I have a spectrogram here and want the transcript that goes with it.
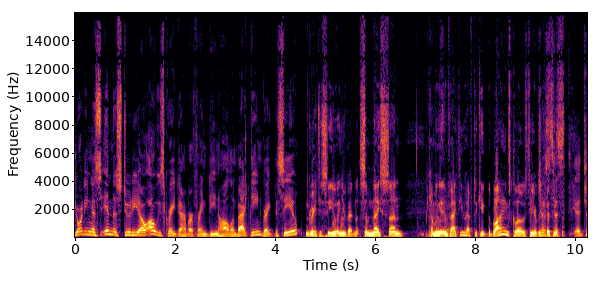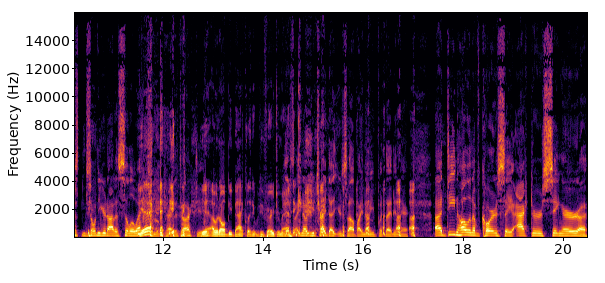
Joining us in the studio, always great to have our friend Dean Hollin back. Dean, great to see you. Great to see you, and you've got some nice sun coming in. In fact, you have to keep the blinds closed here because Just, it's. uh, just so you're not a silhouette Yeah, to me trying to talk to you. yeah, I would all be backlit. It would be very Yes, dramatic. I know you tried that yourself. I know you put that in there. Uh, Dean Hollin, of course, a actor, singer, uh,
